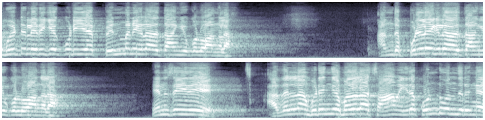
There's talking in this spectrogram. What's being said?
வீட்டில் இருக்கக்கூடிய பெண்மணிகளை அதை தாங்கிக் கொள்வாங்களா? அந்த பிள்ளைகளை அதை தாங்கிக் கொள்வாங்களா? என்ன செய்யுது அதெல்லாம் விடுங்க முதல்ல சாமி இதை கொண்டு வந்துருங்க.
